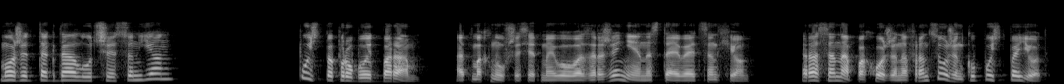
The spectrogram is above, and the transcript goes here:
«Может, тогда лучше Суньон?» «Пусть попробует Барам», – отмахнувшись от моего возражения, настаивает Сэнхён. «Раз она похожа на француженку, пусть поет.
